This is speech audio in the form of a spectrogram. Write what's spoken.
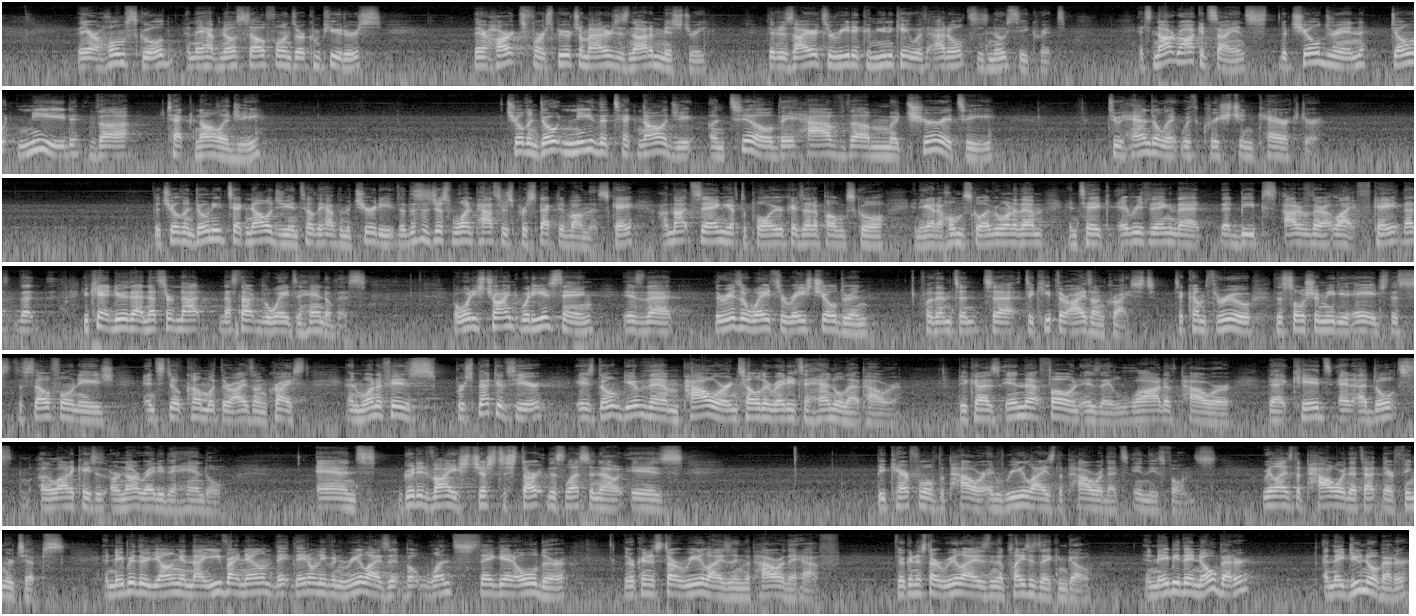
They are homeschooled and they have no cell phones or computers. Their heart for spiritual matters is not a mystery. Their desire to read and communicate with adults is no secret. It's not rocket science. The children don't need the technology. Children don't need the technology until they have the maturity to handle it with Christian character. The children don't need technology until they have the maturity. This is just one pastor's perspective on this, okay? I'm not saying you have to pull your kids out of public school and you got to homeschool every one of them and take everything that, that beeps out of their life, okay? That's, that, you can't do that, and that's not, that's not the way to handle this. But what he's trying, what he is saying is that there is a way to raise children for them to, to, to keep their eyes on Christ, to come through the social media age, this, the cell phone age, and still come with their eyes on Christ. And one of his perspectives here is don't give them power until they're ready to handle that power. Because in that phone is a lot of power that kids and adults, in a lot of cases, are not ready to handle. And good advice just to start this lesson out is be careful of the power and realize the power that's in these phones. Realize the power that's at their fingertips. And maybe they're young and naive right now, they, they don't even realize it, but once they get older, they're going to start realizing the power they have. They're going to start realizing the places they can go. And maybe they know better, and they do know better,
